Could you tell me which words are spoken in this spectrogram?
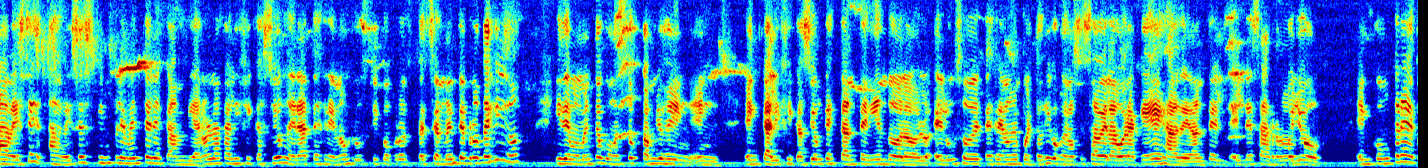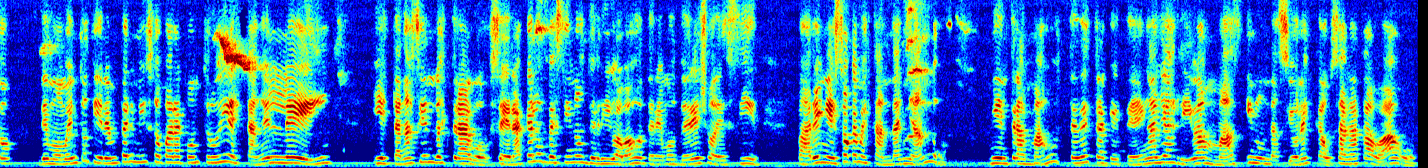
a veces, a veces simplemente le cambiaron la calificación, era terreno rústico especialmente protegido y de momento con estos cambios en, en, en calificación que están teniendo el uso de terrenos en Puerto Rico, que no se sabe la hora que es, adelante el, el desarrollo en concreto, de momento tienen permiso para construir, están en ley y están haciendo estragos. ¿Será que los vecinos de Río Abajo tenemos derecho a decir, paren eso que me están dañando? Mientras más ustedes traqueteen allá arriba, más inundaciones causan acá abajo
